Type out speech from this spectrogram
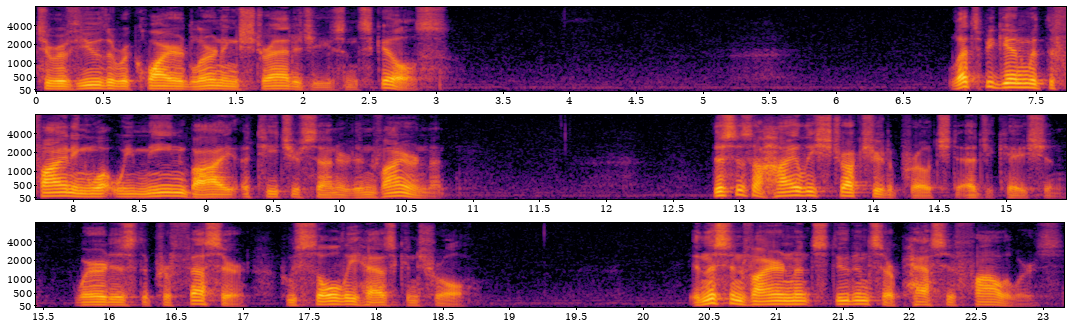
to review the required learning strategies and skills. Let's begin with defining what we mean by a teacher-centered environment. This is a highly structured approach to education, where it is the professor who solely has control. In this environment, students are passive followers.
